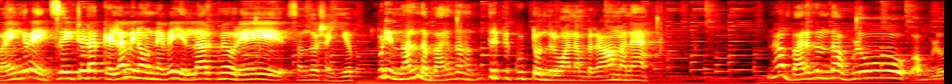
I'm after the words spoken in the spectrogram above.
பயங்கர எக்ஸைட்டடாக கிளம்பின உடனேவே எல்லாருக்குமே ஒரே சந்தோஷம். எப்படி இருந்தாலும் இந்த பரதம் வந்து திருப்பி கூப்பிட்டு வந்துடுவான் நம்ம ராமனை. ஆனால் பரதம் வந்து அவ்வளோ அவ்வளோ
